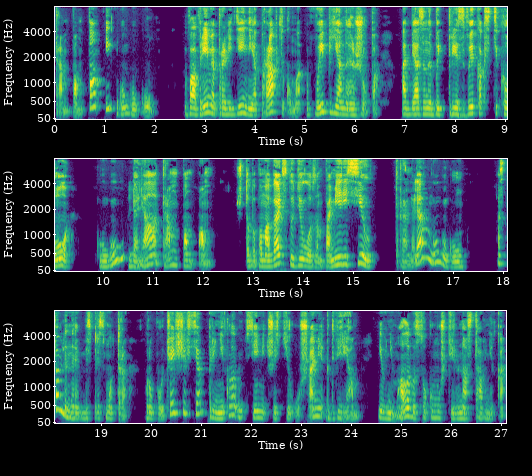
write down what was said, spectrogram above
Трам-пам-пам и гу-гу-гу. Во время проведения практикума вы, пьяная жопа, обязаны быть трезвы, как стекло, Гу-гу, ля-ля, трам-пам-пам. Чтобы помогать студиозам по мере сил. Тра-ля-ля, гу-гу-гу. Оставленная без присмотра группа учащихся приникла всеми шестью ушами к дверям и внимала высокому штилю наставника,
